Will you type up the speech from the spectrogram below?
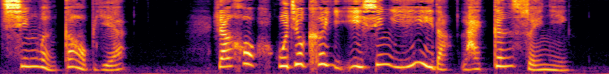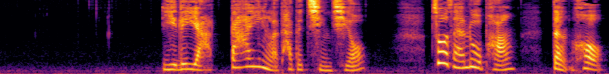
亲吻告别，然后我就可以一心一意的来跟随您。”以利亚答应了他的请求，坐在路旁等候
